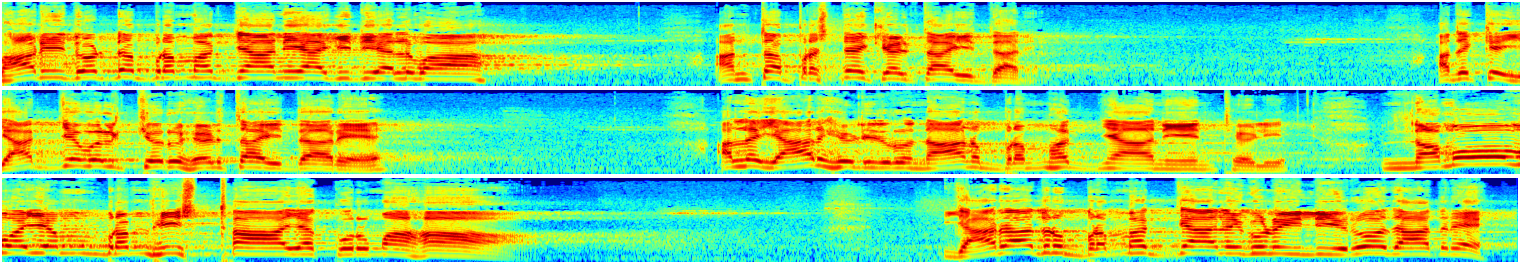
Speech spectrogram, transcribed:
ಭಾರಿ ದೊಡ್ಡ ಬ್ರಹ್ಮಜ್ಞಾನಿ ಆಗಿದೆಯಲ್ವಾ ಅಂತ ಪ್ರಶ್ನೆ ಕೇಳ್ತಾ ಇದ್ದಾನೆ. ಅದಕ್ಕೆ ಯಾಜ್ಞವಲ್ಕ್ಯರು ಹೇಳ್ತಾ ಇದ್ದಾರೆ ಅಲ್ಲ, ಯಾರು ಹೇಳಿದರು, ನಾನು ಬ್ರಹ್ಮಜ್ಞಾನಿ ಅಂತ ಹೇಳಿ. ನಮೋ ವಯಂ ಬ್ರಹ್ಮಿಷ್ಠಾಯ ಕುರ್ಮಃ. ಯಾರಾದರೂ ಬ್ರಹ್ಮಜ್ಞಾನಿಗಳು ಇಲ್ಲಿ ಇರೋದಾದರೆ,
